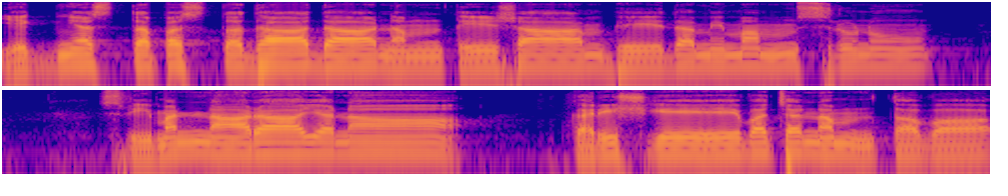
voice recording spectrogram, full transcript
యజ్ఞస్తపస్తథా దానం తేషాం భేదమిమం శృణు. శ్రీమన్నారాయణ కరిష్యే వచనం తవ.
